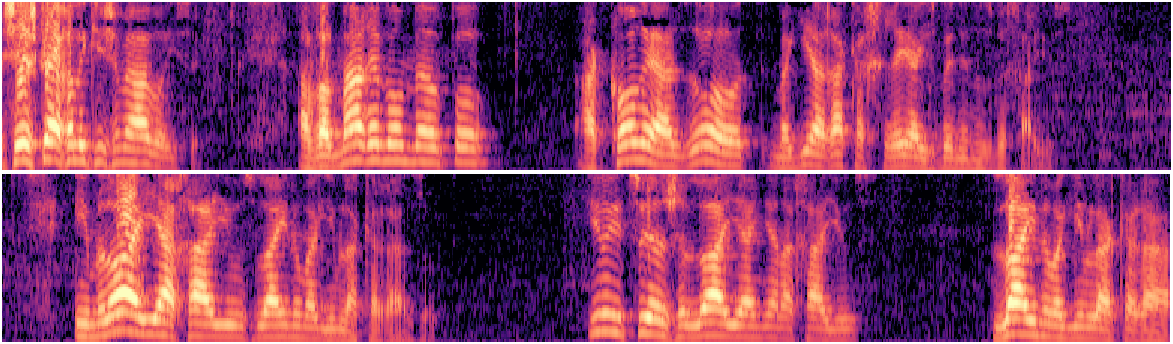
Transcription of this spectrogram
שיש ככה לכיש מאבויסה. אבל מה הרב אומר פה? הקורא הזאת מגיע רק אחרי האיזבנינוס בחיוס. אם לא היה חיוס, לא היינו מגיעים להכרה הזאת. כאילו יצויר שלא היה עניין החיוס, לא היינו מגיעים להכרה.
